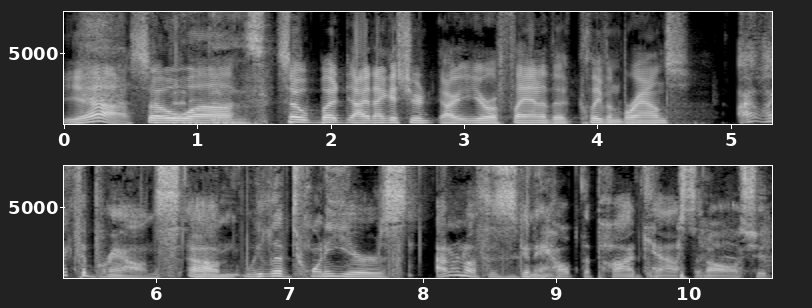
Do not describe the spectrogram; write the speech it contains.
Yeah. So, uh, does. so, but and I guess you're you're a fan of the Cleveland Browns. I like the Browns. Um, we lived 20 years. I don't know if this is going to help the podcast at all. Should,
